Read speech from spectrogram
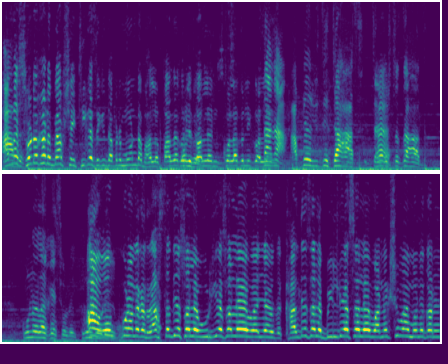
আমরা ছোটখাটো ব্যবসায়ী ঠিক আছে কিন্তু আপনার মনটা ভালো পাজা করে ধরলেন কোলাকুলি না করলেন। না আপনার যে জাহাজ হ্যাঁ। জাহাজ কোন এলাকায় চলে? কোন আ, ও কোন এলাকার রাস্তা দিয়ে চলে উড়িয়ে চলে খাল দিয়ে চলে বিল দিয়ে চলে অনেক সময় মনে করেন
